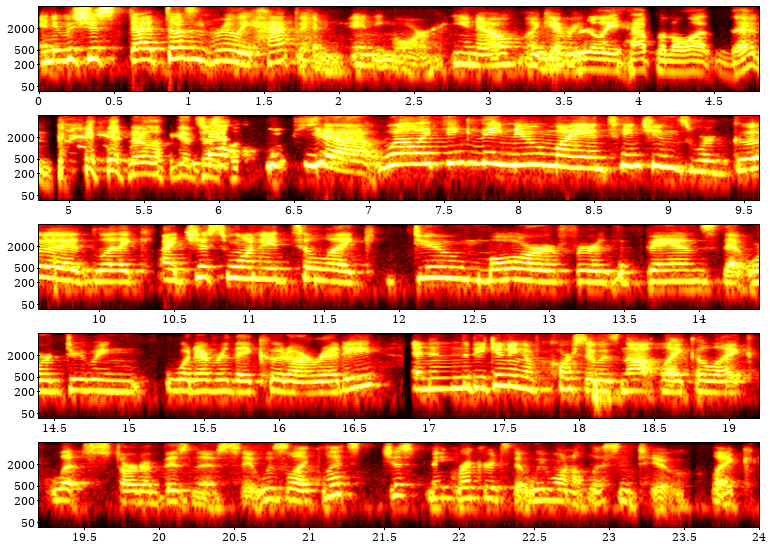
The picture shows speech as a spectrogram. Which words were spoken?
And it was just that doesn't really happen anymore, you know, like It every really happened a lot then. you know, like it's just yeah, yeah. Well, I think they knew my intentions were good. Like I just wanted to like do more for the bands that were doing whatever they could already. And in the beginning, of course, it was not like a like let's start a business. It was like let's just make records that we want to listen to. Like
